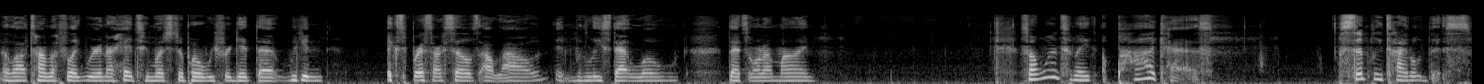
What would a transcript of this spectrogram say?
A lot of times I feel like we're in our head too much to the point where we forget that we can express ourselves out loud and release that load that's on our mind. So I wanted to make a podcast simply titled this.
